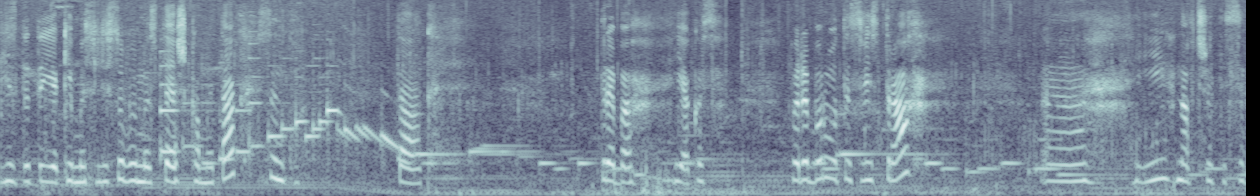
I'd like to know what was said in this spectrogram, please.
їздити якимись лісовими стежками, так, синку? Так. Треба якось перебороти свій страх е- і навчитися.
